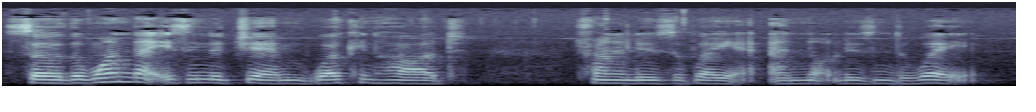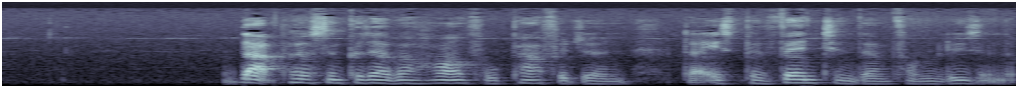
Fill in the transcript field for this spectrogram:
So the one that is in the gym working hard trying to lose the weight and not losing the weight that person could have a harmful pathogen that is preventing them from losing the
